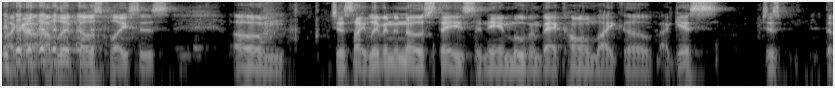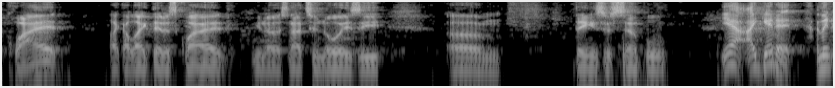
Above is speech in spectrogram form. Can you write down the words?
like I, I've lived those places. Um, just like living in those states and then moving back home. Like uh, I guess just the quiet. Like I like that it's quiet. You know, it's not too noisy. Um, things are simple. Yeah, I get it. I mean,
